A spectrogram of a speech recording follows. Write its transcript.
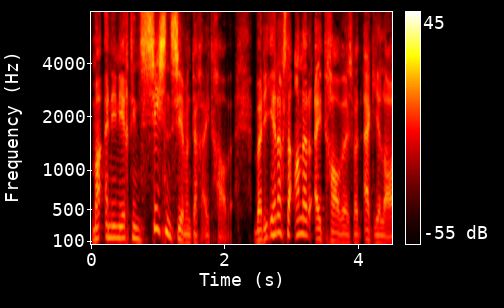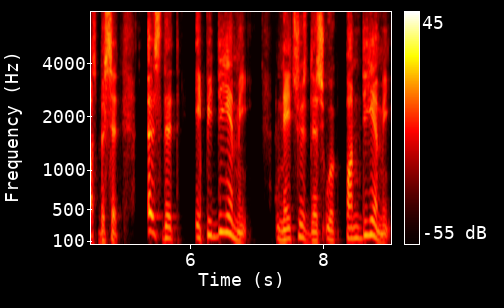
maar in die 1976 uitgawe wat die enigste ander uitgawe is wat ek helaas besit is dit epidemie. Net soos dis ook pandemie.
